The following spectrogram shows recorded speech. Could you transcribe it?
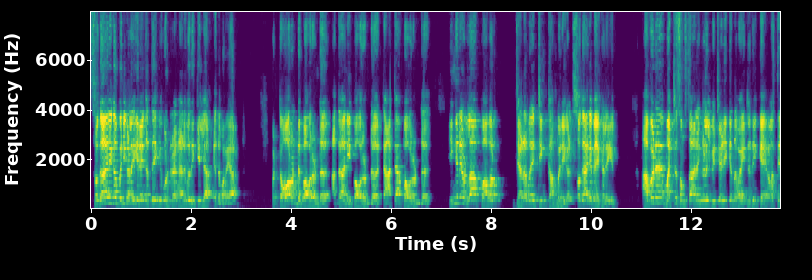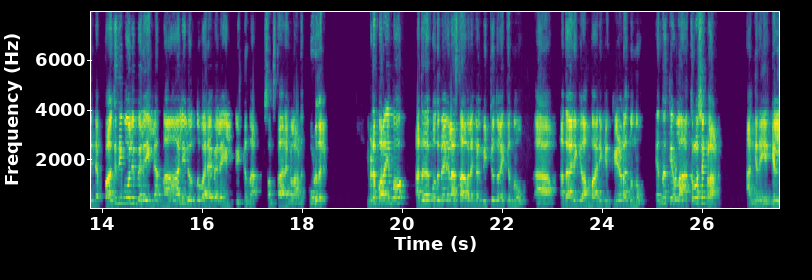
സ്വകാര്യ കമ്പനികളെ ഈ രംഗത്തേക്ക് കൊണ്ടുവരാൻ അനുവദിക്കില്ല എന്ന് പറയാറുണ്ട്. ഇപ്പൊ ടോറന്റ് പവർ ഉണ്ട് അദാനി പവർ ഉണ്ട് ടാറ്റ പവർ ഉണ്ട്. ഇങ്ങനെയുള്ള പവർ ജനറേറ്റിംഗ് കമ്പനികൾ സ്വകാര്യ മേഖലയിൽ അവിടെ മറ്റു സംസ്ഥാനങ്ങളിൽ വിറ്റഴിക്കുന്ന വൈദ്യുതി കേരളത്തിന്റെ പകുതി പോലും വിലയില്ല നാലിലൊന്ന് വരെ വിലയിൽ വിൽക്കുന്ന സംസ്ഥാനങ്ങളാണ് കൂടുതലും. ഇവിടെ പറയുമ്പോൾ അത് പൊതുമേഖലാ സ്ഥാപനങ്ങൾ വിറ്റു തുലയ്ക്കുന്നു അദാനിക്കും അംബാനിക്കും കീഴടങ്ങുന്നു എന്നൊക്കെയുള്ള ആക്രോശങ്ങളാണ്. അങ്ങനെയെങ്കിൽ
